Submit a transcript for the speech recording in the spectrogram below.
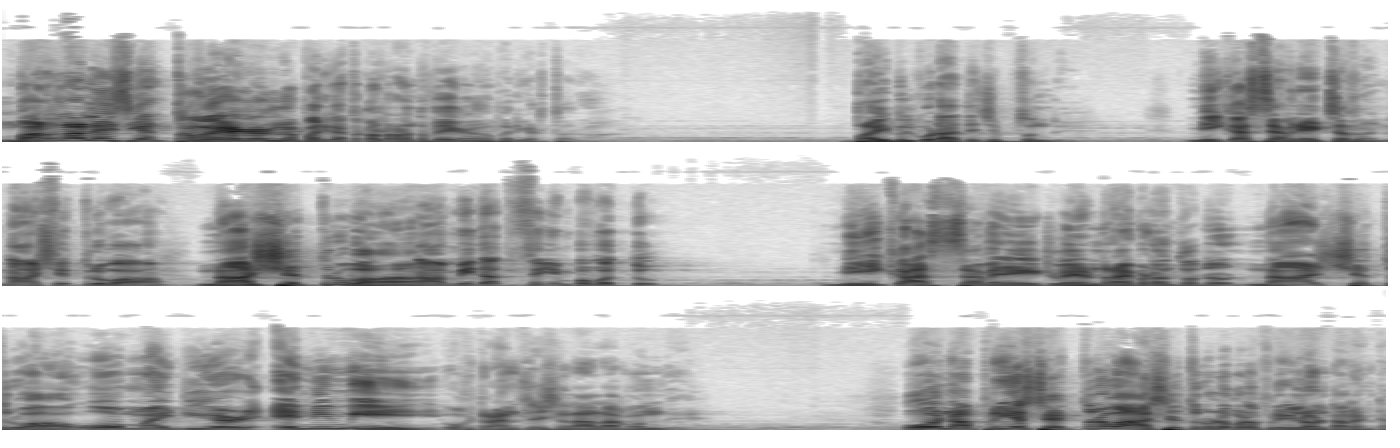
మరలా లేచి ఎంత వేగంగా పరిగెత్తగలరో అంత వేగంగా పరిగెడతారు. బైబిల్ కూడా అదే చెప్తుంది. మీకు ఆ సెవెన్ ఎయిట్ చదవండి నా శత్రువా? నా శత్రువా? నా మీద అతిశయింపవద్దు. మీకా సెవెన్ ఎయిట్లో ఏం రాయబడంతో నా శత్రువా ఓ మై డియర్ ఎనిమీ. ఒక ట్రాన్స్లేషన్ అలాగ ఉంది ఓ నా ప్రియ శత్రువా శత్రువులు కూడా ప్రియులు ఉంటారంట.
